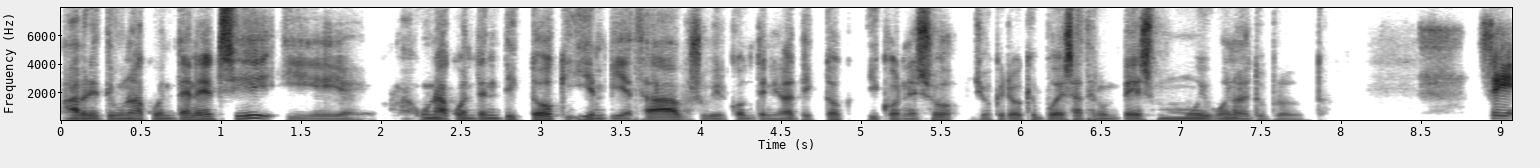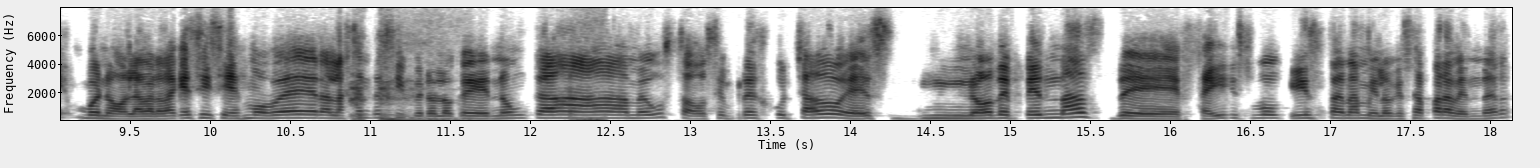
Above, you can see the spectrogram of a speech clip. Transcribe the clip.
ábrete una cuenta en Etsy y una cuenta en TikTok y empieza a subir contenido a TikTok. Y con eso yo creo que puedes hacer un test muy bueno de tu producto. Sí, bueno, la verdad que sí, sí es mover a la gente, sí, pero lo que nunca me gusta o siempre he escuchado es no dependas de Facebook, Instagram y lo que sea para vender,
